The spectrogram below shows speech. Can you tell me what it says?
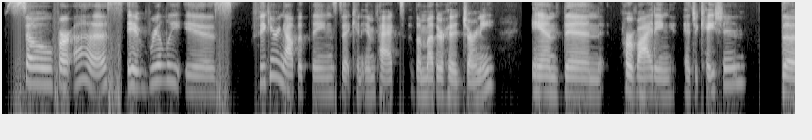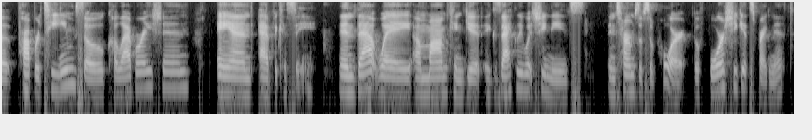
So, for us, it really is figuring out the things that can impact the motherhood journey and then providing education, the proper team, so collaboration and advocacy. And that way, a mom can get exactly what she needs in terms of support before she gets pregnant,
